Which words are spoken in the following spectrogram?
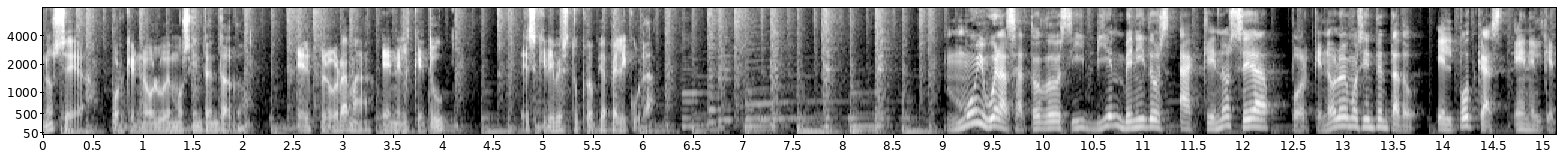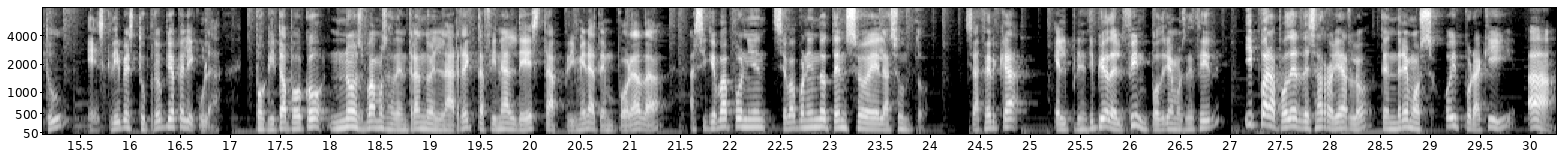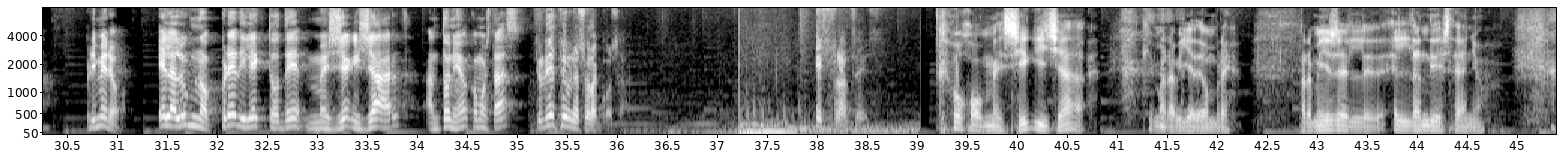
no sea porque no lo hemos intentado. El programa en el que tú escribes tu propia película. Muy buenas a todos y bienvenidos a Que no sea porque no lo hemos intentado, el podcast en el que tú escribes tu propia película. Poquito a poco nos vamos adentrando en la recta final de esta primera temporada, así que se va poniendo tenso el asunto. Se acerca el principio del fin, podríamos decir, y para poder desarrollarlo tendremos hoy por aquí a, primero, el alumno predilecto de Monsieur Guillard. Antonio, ¿cómo estás? Te voy a decir una sola cosa. Es francés. Ojo, Monsieur Guillard. Qué maravilla de hombre. Para mí es el, el dandy de este año.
